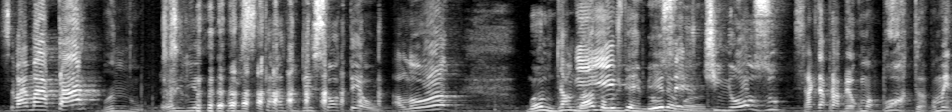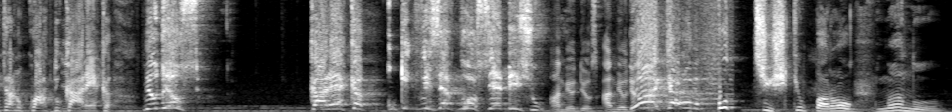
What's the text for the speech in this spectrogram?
Você vai matar? Mano, olha o estado desse hotel. Alô? Mano, do Tem nada, luz vermelha, Um mano. tinhoso? Será que dá pra abrir alguma porta? Vamos entrar no quarto do careca. Meu Deus! Careca! O que, que fizeram com você, bicho? Ah, meu Deus. Ah, meu Deus. Ai, caramba! Putz, que o parol. Mano.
